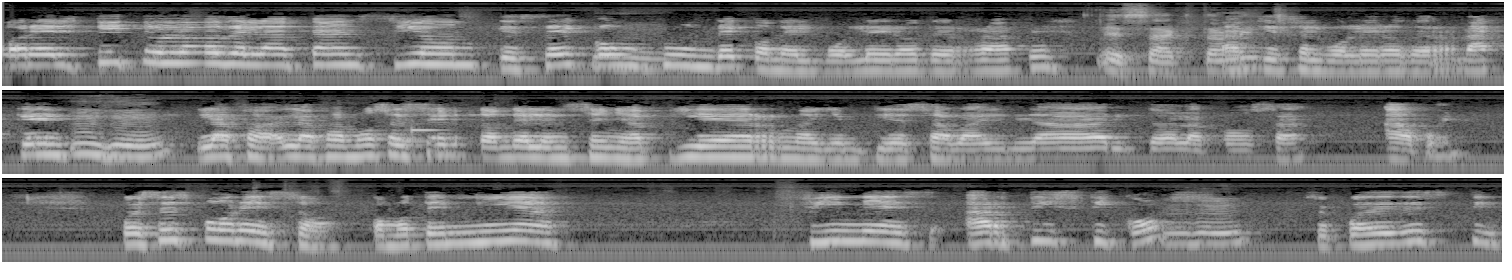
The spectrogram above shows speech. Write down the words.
por el título de la canción que se confunde con el bolero de Raquel. Exactamente. Aquí es el bolero de Raquel. la, la famosa escena donde él enseña pierna y empieza a bailar y toda la cosa. Ah, bueno. Pues es por eso, como tenía fines artísticos, se puede decir,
